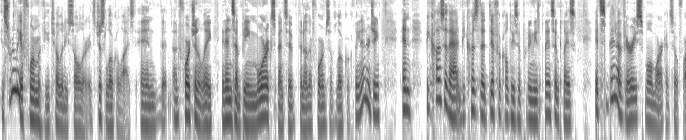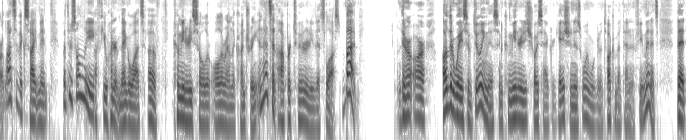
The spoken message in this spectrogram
it's really a form of utility solar. It's just localized. And unfortunately, it ends up being more expensive than other forms of local clean energy. And because of that, because the difficulties of putting these plants in place, it's been a very small market so far. Lots of excitement, but there's only a few hundred megawatts of community solar all around the country. And that's an opportunity that's lost. But there are other ways of doing this, and community choice aggregation is one. We're going to talk about that in a few minutes, that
